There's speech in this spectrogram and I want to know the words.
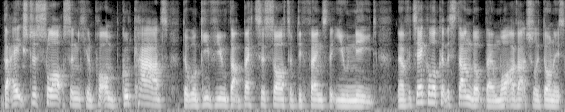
the extra slots and you can put on good cards that will give you that better sort of defence that you need. Now if we take a look at the stand-up then what I've actually done is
